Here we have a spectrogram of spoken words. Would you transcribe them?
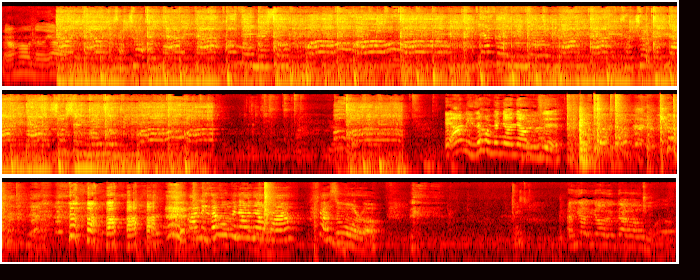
然后呢要哎，阿你在后面尿尿是不是？阿你在后面尿尿吗？吓死我了！啊，要要要不要用我的？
